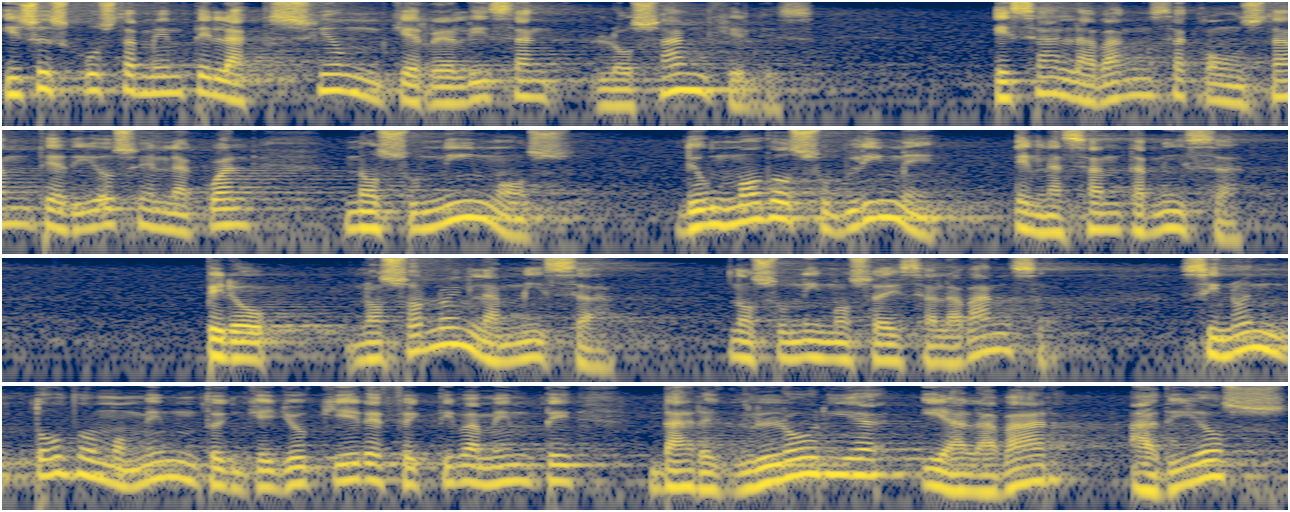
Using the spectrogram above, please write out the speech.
Eso es justamente la acción que realizan los ángeles. Esa alabanza constante a Dios en la cual nos unimos de un modo sublime en la Santa Misa, pero no solo en la misa nos unimos a esa alabanza, sino en todo momento en que yo quiera efectivamente dar gloria y alabar a Dios.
